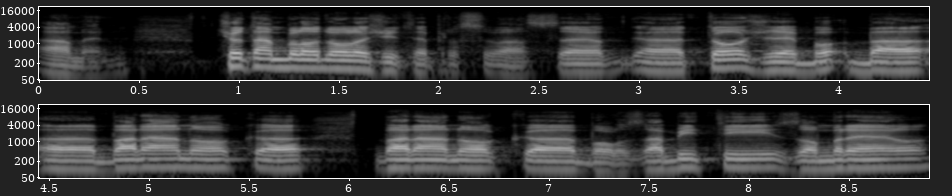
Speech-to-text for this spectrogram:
Amen. Čo tam bylo důležité, prosím vás? To, že baránok, baránok bol zabitý, zomrel,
